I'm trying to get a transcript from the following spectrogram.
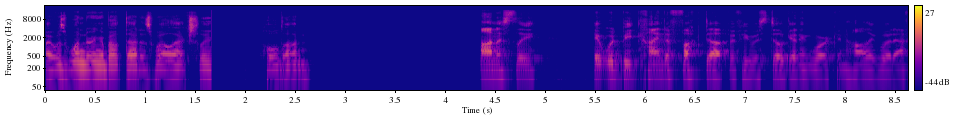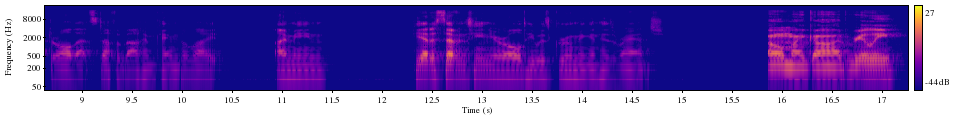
I was wondering about that as well, actually. Hold on. Honestly, it would be kind of fucked up if he was still getting work in Hollywood after all that stuff about him came to light. I mean, he had a 17 year old he was grooming in his ranch. Oh my god, really?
